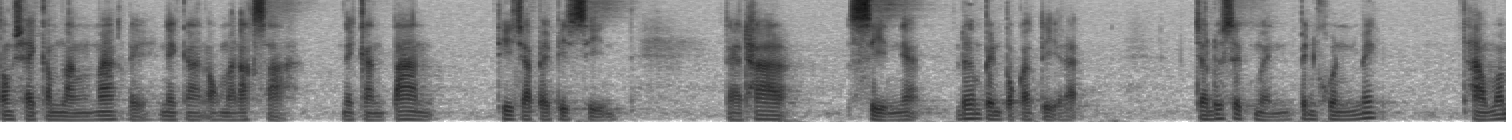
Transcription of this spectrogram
ต้องใช้กำลังมากเลย ในการออกมารักษาในการต้าน ที่จะไปผิดศีล แต่ถ้าศีลเนี่ยเริ่มเป็นปกติแล้วจะรู้สึกเหมือนเป็นคนไม่ถามว่า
